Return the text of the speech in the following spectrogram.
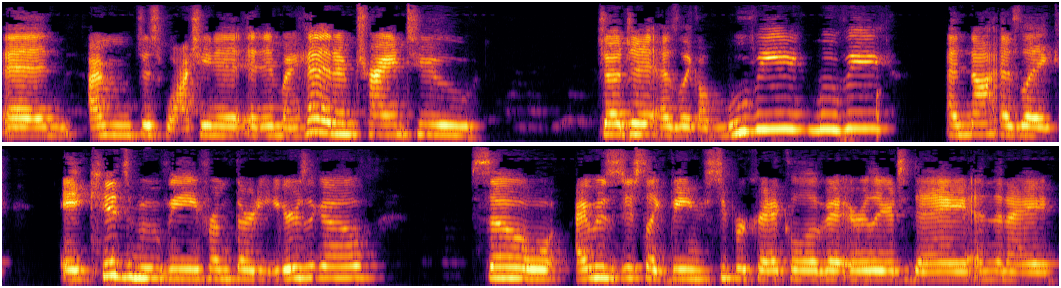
And I'm just watching it, and in my head, I'm trying to judge it as like a movie, movie, and not as like a kids movie from 30 years ago. So I was just like being super critical of it earlier today, and then I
